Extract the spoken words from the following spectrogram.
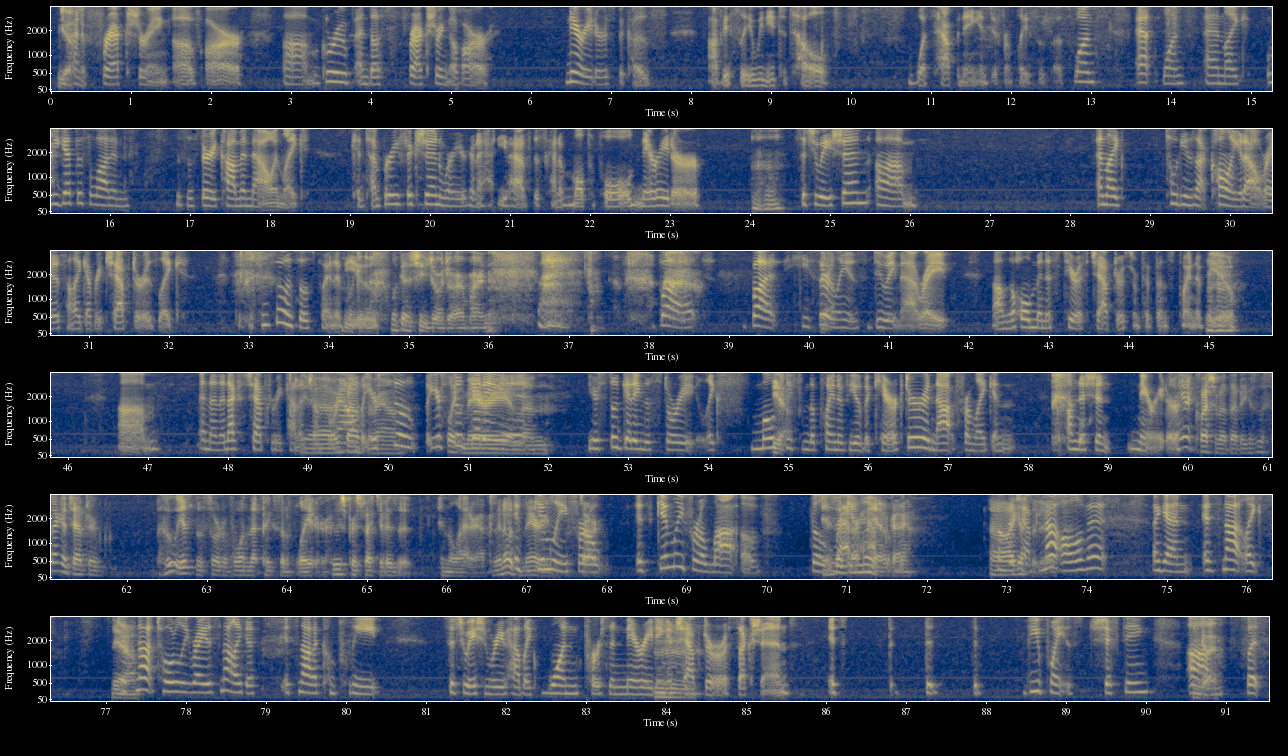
Yes. kind of fracturing of our um, group and thus fracturing of our narrators because obviously we need to tell what's happening in different places as once at once and like we get this a lot in this is very common now in like contemporary fiction where you're gonna ha- you have this kind of multiple narrator Mhm. situation um and like tolkien's not calling it out right it's not like every chapter is like this is from so and so's point of view. at, looking at you, George R. R. Martin. but but he certainly is doing that right um, the whole Minas Tirith chapter is from Pippin's point of view Mhm. um, and then the next chapter we kind of Yeah, jump around but you're around. still but you're still like getting Merry, it then you're still getting the story like f- mostly Yeah. from the point of view of a character and not from like an omniscient narrator I had a question about that because the second chapter, who is the sort of one that picks it up later? Whose perspective is it in the latter half? Because I know it's, it's Merry's Gimli for a, it's Gimli for a lot of the Is it latter Gimli? half Okay. the- the I guess chapter. it is. Not all of it. Again, it's not like Yeah. it's not totally right. It's not like a it's not a complete situation where you have like one person narrating a Mhm. chapter or a section. It's the the, the viewpoint is shifting. Um Okay. but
